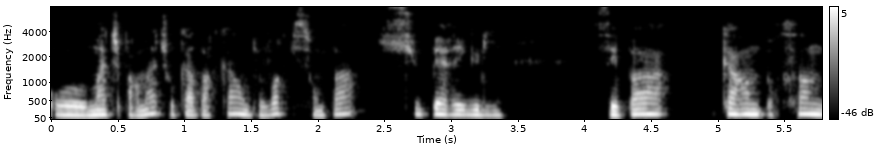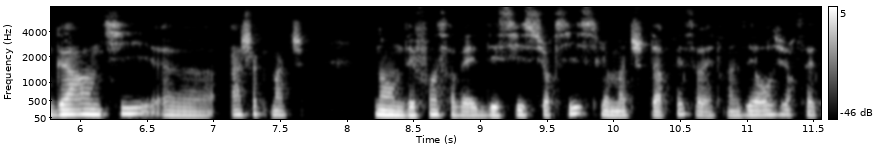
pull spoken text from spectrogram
au match par match, au cas par cas, on peut voir qu'ils sont pas super réguliers. C'est pas 40% garanti euh, à chaque match. Non, des fois ça va être des 6 sur 6, le match d'après ça va être un 0 sur 7.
